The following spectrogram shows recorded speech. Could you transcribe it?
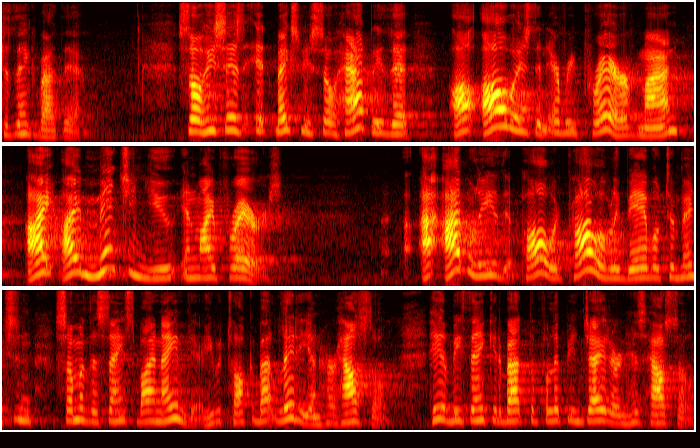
to think about that. So he says, It makes me so happy that always in every prayer of mine, I, I mention you in my prayers. I, I, believe that Paul would probably be able to mention some of the saints by name there. He would talk about Lydia and her household. He would be thinking about the Philippian jailer and his household.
